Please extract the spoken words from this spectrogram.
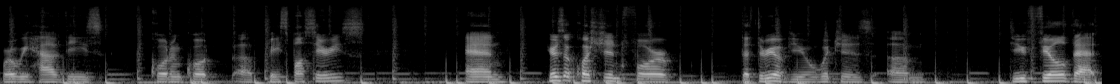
where we have these quote unquote uh, baseball series. And here's a question for the three of you, which is um, do you feel that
